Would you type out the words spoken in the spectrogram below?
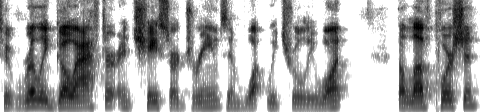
to really go after and chase our dreams and what we truly want. The love portion,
